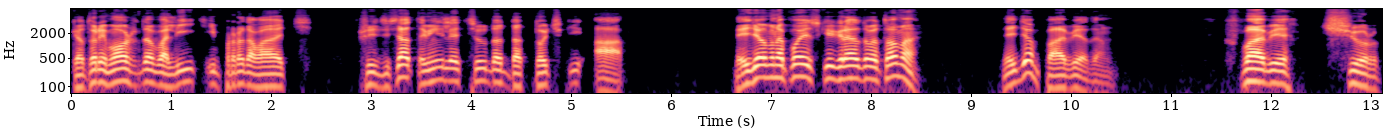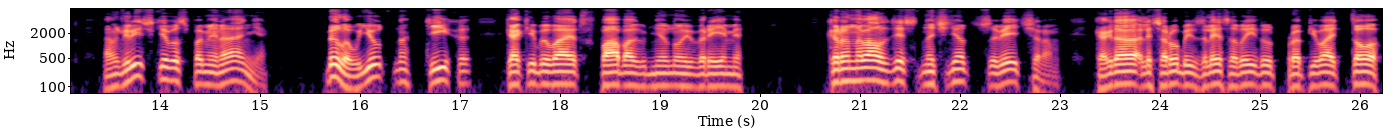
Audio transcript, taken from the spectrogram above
который можно валить и продавать. 60 миль отсюда до точки А. Идем на поиски грязного Тома? Идем пообедаем. В пабе, черт, английские воспоминания. Было уютно, тихо, как и бывает в пабах в дневное время. Карнавал здесь начнется вечером, когда лесорубы из леса выйдут пропивать то,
